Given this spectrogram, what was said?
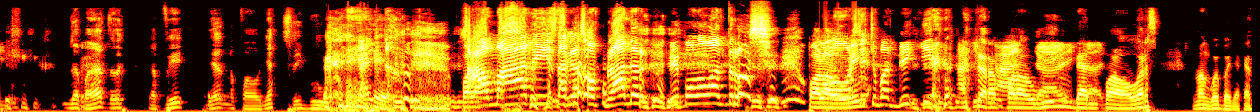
Udah banyak tuh, tapi dia nge-follow-nya 1000. Sama di Instagram Shot Brother Di followan terus Following Followersnya cuma dikit antara following dan followers emang gue banyak kan.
